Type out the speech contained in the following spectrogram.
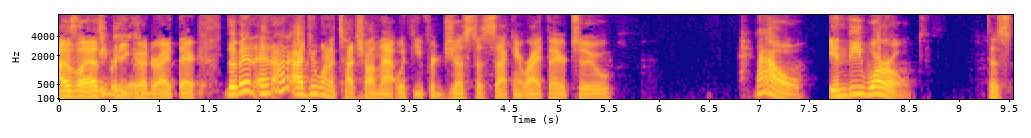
I was like, that's he pretty did. good right there. The man, and I, I do want to touch on that with you for just a second right there, too. How in the world does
